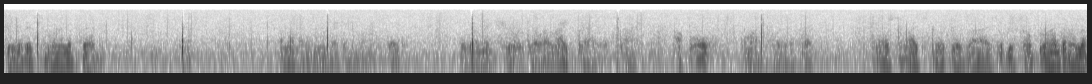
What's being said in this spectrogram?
steer. There's someone in the bed. I'm not letting you make any more mistakes. We're going to make sure we kill the right guy this time. Okay. Come on, go to the bed. Flash the light straight in his eyes. He'll be so blind that he'll miss.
